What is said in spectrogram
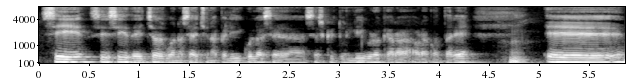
Sí, sí, sí, de hecho, bueno, se ha hecho una película, se ha, escrito un libro que ahora, ahora contaré. Hmm. Eh,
